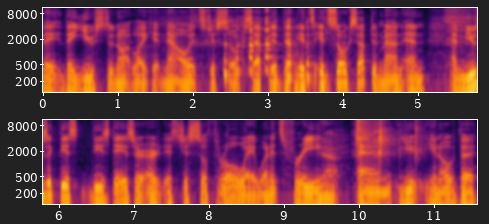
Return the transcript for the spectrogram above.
they they used to not like it. Now it's just so accepted that it's it's so accepted, man. And and music these these days are, are it's just so throwaway when it's free. Yeah. And you you know the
